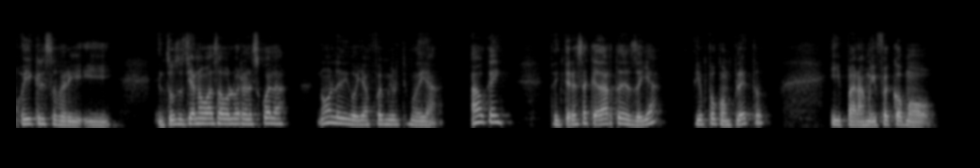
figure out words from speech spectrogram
Oye, Christopher, ¿y, y entonces ya no vas a volver a la escuela? No, le digo, ya fue mi último día. Ah, ok. ¿Te interesa quedarte desde ya? Tiempo completo. Y para mí fue como,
